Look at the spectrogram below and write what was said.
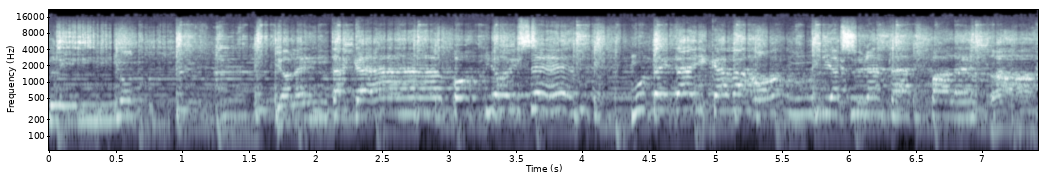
linnut jo lentäkää sydäntä paleltaa.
